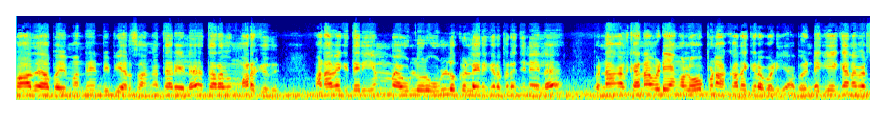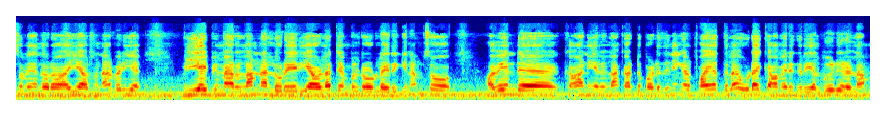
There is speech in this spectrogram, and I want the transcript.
பாதுகாப்பையும் வந்து என்பிபி அரசாங்கம் தரையில் தரவு மறக்குது. ஆனால் அவைக்கு தெரியும் உள்ளூர் உள்ளுக்குள்ளே இருக்கிற பிரச்சனையில் இப்போ நாங்கள் கனவடியங்கள் ஓப்பனாக கதைக்கிறபடியா? இப்போ இன்றைக்கி கணவர் சொல்லி அந்த ஒரு ஐயா சொன்னார் பெரிய விஐபி மேரெல்லாம் நல்ல ஒரு ஏரியாவில் டெம்பிள் ரோட்டில் இருக்கணும். ஸோ அவையின் காணிகள் எல்லாம் கட்டுப்படுது நீங்கள் பயத்தில் உடைக்காமல் இருக்கிறீர்கள். வீடுகள் எல்லாம்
